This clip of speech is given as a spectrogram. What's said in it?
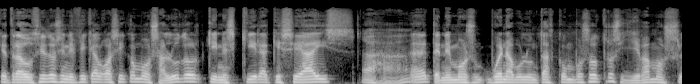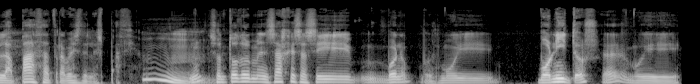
que traducido significa algo así como saludos quienes quiera que seáis, Ajá. ¿eh? tenemos buena voluntad con vosotros y llevamos la paz a través del espacio. Mm. ¿eh? Son todos mensajes así, bueno, pues muy bonitos, ¿eh? muy,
